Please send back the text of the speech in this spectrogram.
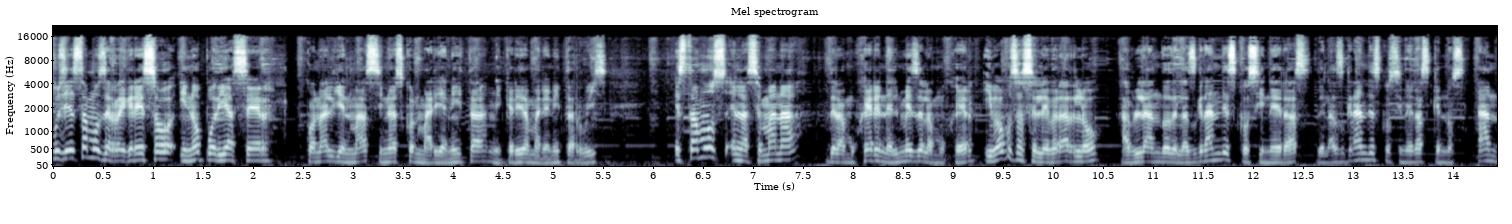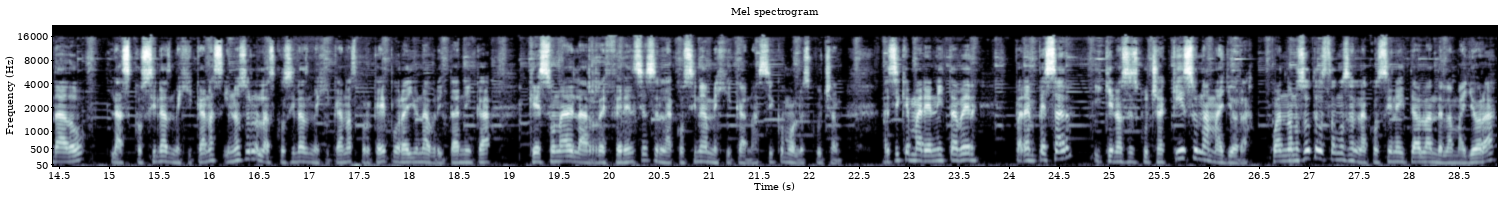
Pues ya estamos de regreso y no podía ser con alguien más si no es con Marianita, mi querida Marianita Ruiz. Estamos en la semana de la mujer, en el mes de la mujer, y vamos a celebrarlo hablando de las grandes cocineras, de las grandes cocineras que nos han dado las cocinas mexicanas, y no solo las cocinas mexicanas, porque hay por ahí una británica que es una de las referencias en la cocina mexicana, así como lo escuchan. Así que Marianita, a ver, para empezar, y quien nos escucha, ¿qué es una mayora? Cuando nosotros estamos en la cocina y te hablan de la mayora,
